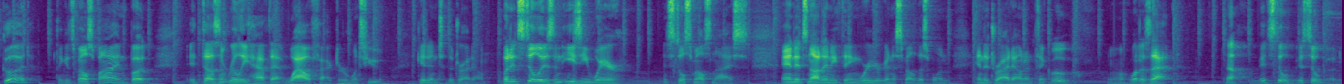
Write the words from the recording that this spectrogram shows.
good, think it smells fine, but it doesn't really have that wow factor once you get into the dry down. But it still is an easy wear. It still smells nice. And it's not anything where you're gonna smell this one in the dry down and think, ooh, what is that? No, it's still it's still good.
